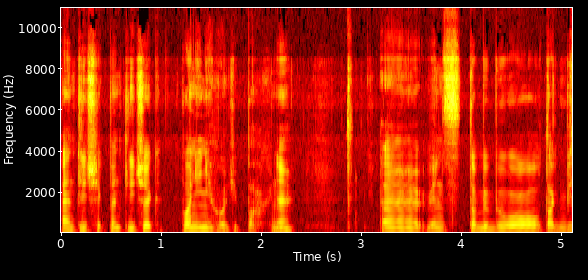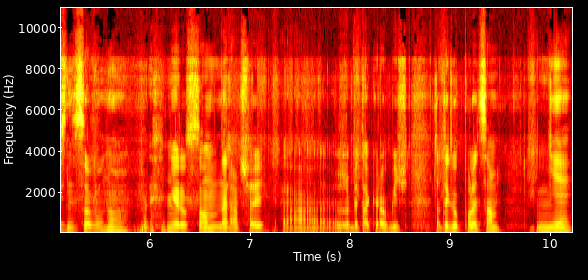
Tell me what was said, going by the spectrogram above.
Entliczek, pętliczek, pani nie chodzi, pach, nie? E, więc to by było tak biznesowo no, nierozsądne raczej, żeby tak robić. Dlatego polecam nie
